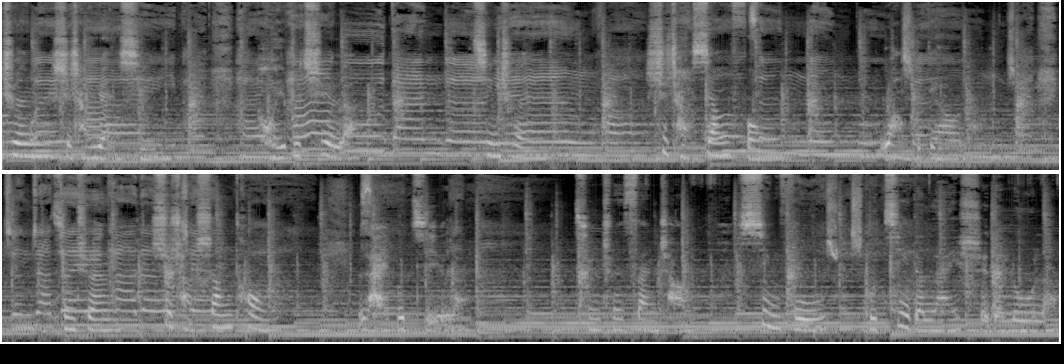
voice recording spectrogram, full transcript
春是场远行，回不去了；青春是场相逢，忘不掉了；青春是场伤痛，来不及了；青春散场，幸福不记得来时的路了。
